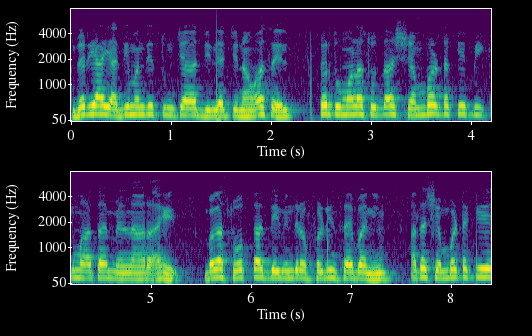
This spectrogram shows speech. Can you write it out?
जर या यादीमध्ये तुमच्या जिल्ह्याचे नाव असेल तर तुम्हाला सुद्धा शंभर टक्के पीक विमा आता मिळणार आहे. बघा स्वतः देवेंद्र फडणवीस साहेबांनी आता शंभर टक्के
